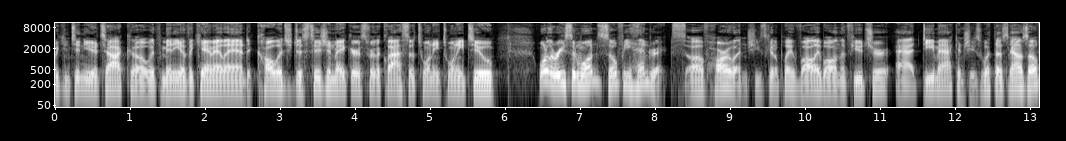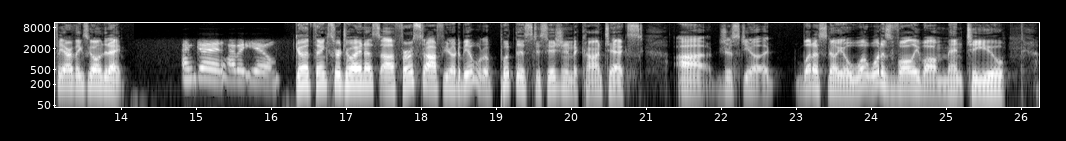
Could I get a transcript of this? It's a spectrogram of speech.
We continue to talk uh, with many of the Land college decision makers for the class of 2022. One of the recent ones, Sophie Hendricks of Harlan. She's going to play volleyball in the future at DMACC, and she's with us now. Sophie, how are things going today? I'm good. How about you? Good. Thanks for joining us. Uh, first off, you know, to be able to put this decision into context, uh, just you know, let us know, you know, what what has volleyball meant to you?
